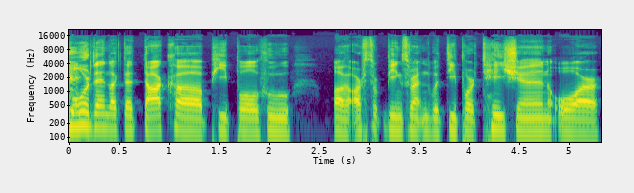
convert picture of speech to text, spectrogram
more than like the DACA people who uh, are th- being threatened with deportation or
